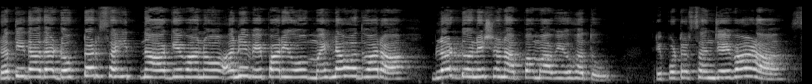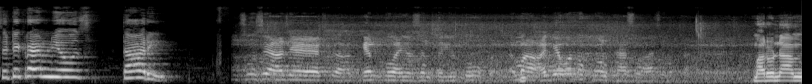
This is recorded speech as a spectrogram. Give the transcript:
રતિદાદા ડોક્ટર સહિતના આગેવાનો અને વેપારીઓ મહિલાઓ દ્વારા બ્લડ ડોનેશન આપવામાં આવ્યું હતું. રિપોર્ટર સંજય વાળા સિટી ક્રાઇમ ન્યૂઝ ધારી. શું છે આજે કેમ્પનું આયોજન કર્યું હતું? એમાં આગેવાનો કોણ ખાસ આજે મારું નામ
